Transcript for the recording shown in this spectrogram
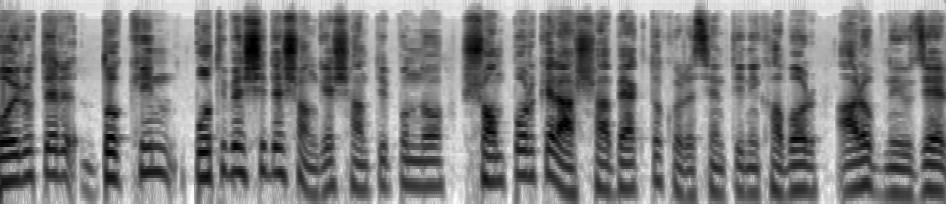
বৈরুতের দক্ষিণ প্রতিবেশীদের সঙ্গে শান্তিপূর্ণ সম্পর্কের আশা ব্যক্ত করেছেন তিনি খবর আরব নিউজের।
